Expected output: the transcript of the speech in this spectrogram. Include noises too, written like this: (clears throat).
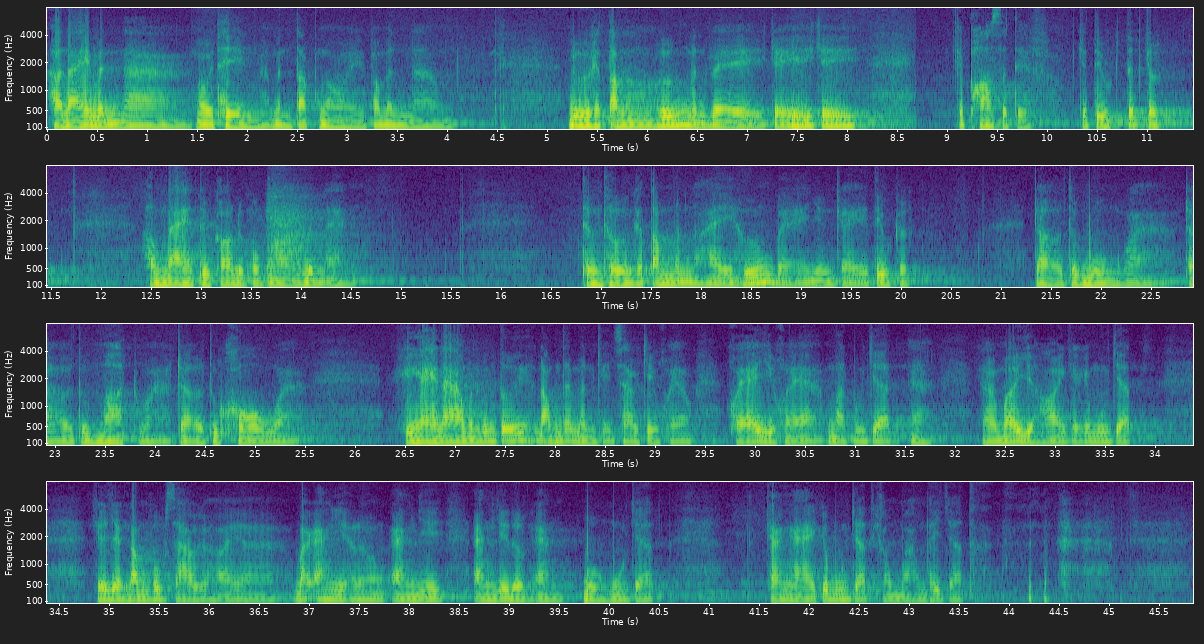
hồi nãy mình à, ngồi thiền mình tập ngồi và mình à, đưa cái tâm hướng mình về cái cái cái positive cái tiêu tích cực. Hôm nay tôi có được một ngày bình an. Thường thường cái tâm mình nó hay hướng về những cái tiêu cực. Trời ơi tôi buồn quá trời ơi tôi mệt quá trời ơi tôi khổ quá. Khi ngày nào mình cũng tưới động tới mình cái sao chịu khỏe không? Khỏe gì khỏe mệt muốn chết. À. rồi mới vừa hỏi cái cái muốn chết. Cái giờ 5 phút sau cái hỏi à, bác ăn gì đúng không? Ăn gì? Ăn gì được ăn? Buồn muốn chết. Cả ngày cứ muốn chết không mà không thấy chết. (laughs)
